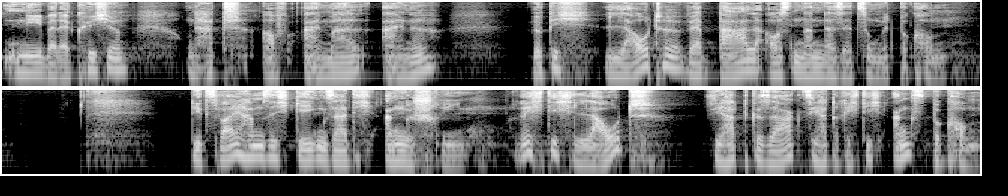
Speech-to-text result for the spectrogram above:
neben der Küche und hat auf einmal eine wirklich laute verbale Auseinandersetzung mitbekommen. Die zwei haben sich gegenseitig angeschrien. Richtig laut. Sie hat gesagt, sie hat richtig Angst bekommen.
